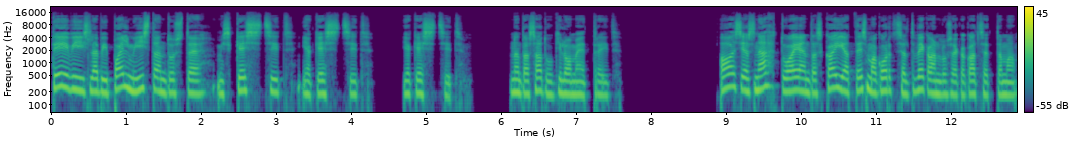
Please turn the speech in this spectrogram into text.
tee viis läbi palmiistanduste, mis kestsid ja kestsid ja kestsid, nõnda sadu kilomeetreid. Aasias nähtu ajendas Kaiat esmakordselt veganlusega katsetama.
